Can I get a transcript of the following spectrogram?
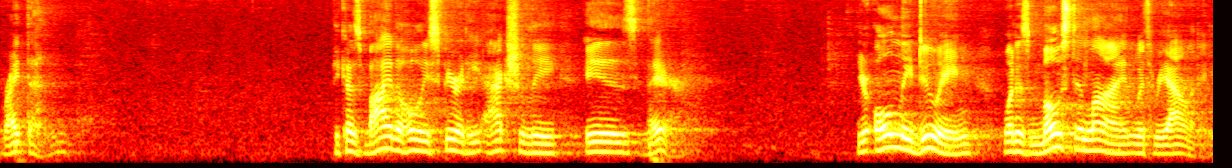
right then. Because by the Holy Spirit, he actually is there. You're only doing what is most in line with reality.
